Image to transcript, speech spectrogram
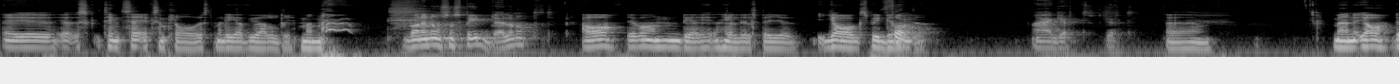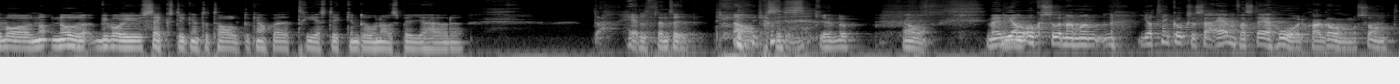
Eh, jag tänkte säga exemplariskt men det gör vi ju aldrig. Men Var det någon som spydde eller något? ja, det var en, del, en hel del spyor. Jag spydde Från- inte. Nej, gött. Gött. Eh, Men ja, det var no- några, vi var ju sex stycken totalt och kanske tre stycken drog några spyor här och där. Ja, hälften typ. Ja, precis. ändå. Ja. Men jag också när man... Jag tänker också så här, även fast det är hård jargong och sånt.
